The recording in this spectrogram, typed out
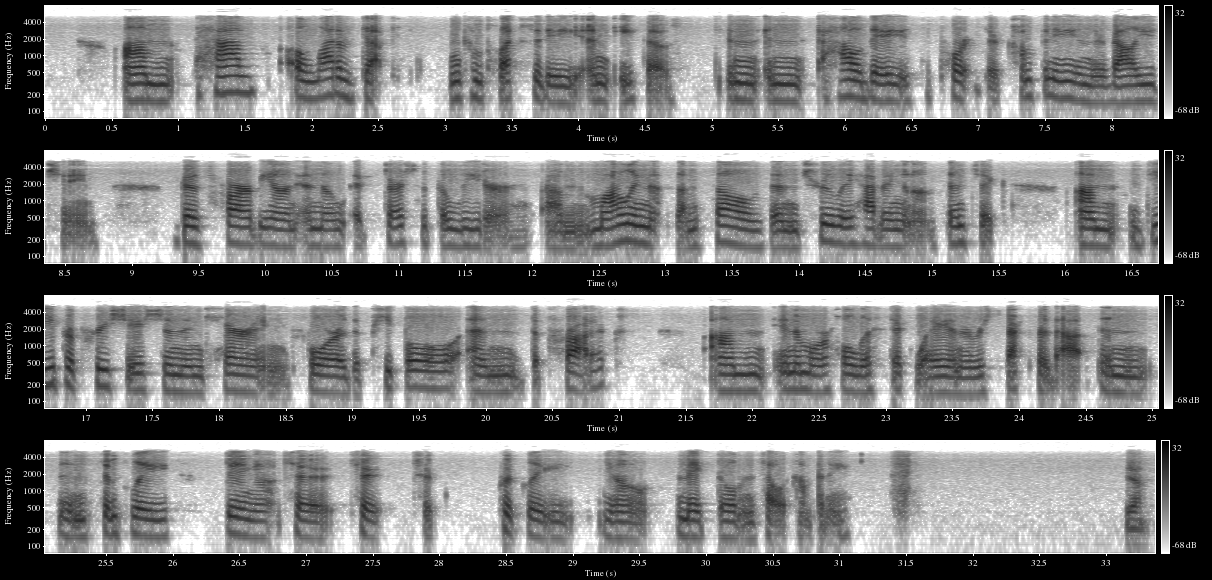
um, have a lot of depth and complexity and ethos in, in how they support their company and their value chain. It goes far beyond, and the, it starts with the leader um, modeling that themselves and truly having an authentic, um, deep appreciation and caring for the people and the products um, in a more holistic way and a respect for that than than simply being out to to to quickly you know make build and sell a company. Yeah,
